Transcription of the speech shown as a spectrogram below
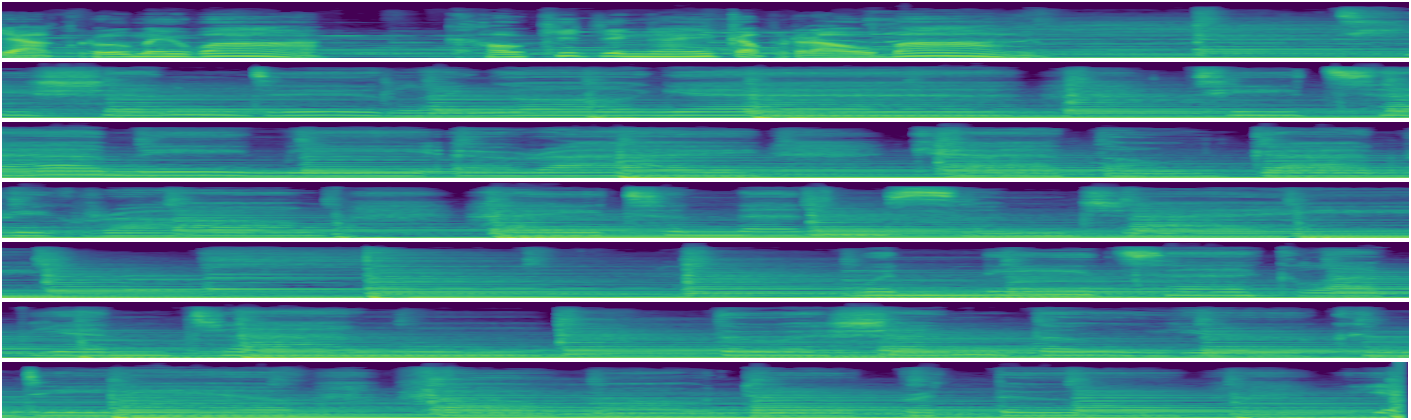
อยากรู้ไหมว่าเขาคิดยังไงกับเราบ้าง ที่ฉันดื้อและงอแงที่แท้ไม่มีอะไร แค่ต้องการเรียกร้อง ให้เธอนั้นสนใจ วันนี้เธอกลับ เย็นจัง ตัวฉันต้องอยู่คนเดียว เฝ้ามองดูประตู อย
